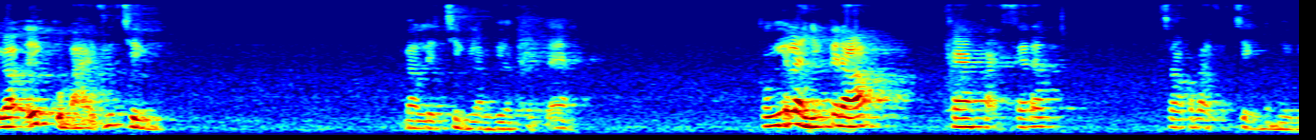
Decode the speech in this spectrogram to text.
Lợi ích của bài thuyết trình và lịch trình làm việc của các em. Có nghĩa là những cái đó các em phải set up cho các bài thuyết trình của mình.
